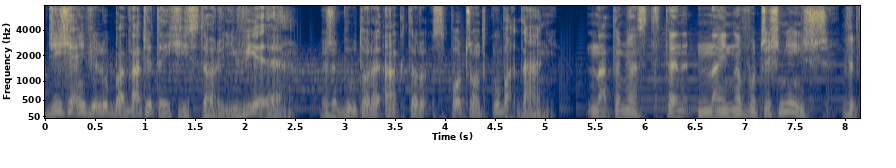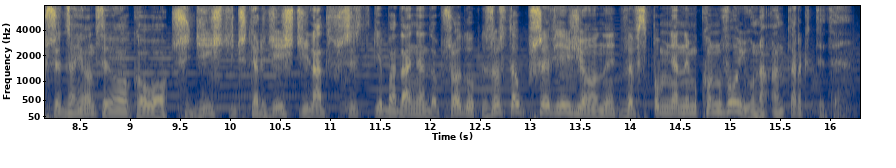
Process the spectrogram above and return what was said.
Dzisiaj wielu badaczy tej historii wie, że był to reaktor z początku badań. Natomiast ten najnowocześniejszy, wyprzedzający o około 30-40 lat wszystkie badania do przodu, został przewieziony we wspomnianym konwoju na Antarktydę.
